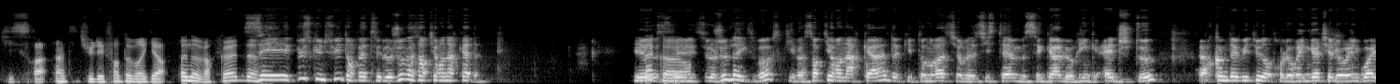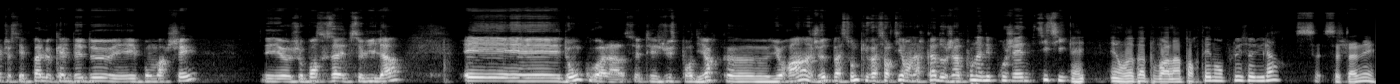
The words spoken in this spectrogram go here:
qui sera intitulée Phantom Breaker Unovercode. C'est plus qu'une suite, en fait. C'est le jeu va sortir en arcade. C'est- C'est le jeu de la Xbox qui va sortir en arcade, qui tournera sur le système Sega, le Ring Edge 2. Alors comme d'habitude, entre le Ring Edge et le Ring White, je sais pas lequel des deux est bon marché. Et euh, je pense que ça va être celui-là. Et donc voilà, c'était juste pour dire qu'il y aura un jeu de baston qui va sortir en arcade au Japon l'année prochaine. Si, si. Et on va pas pouvoir l'importer non plus celui-là? Cette année.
